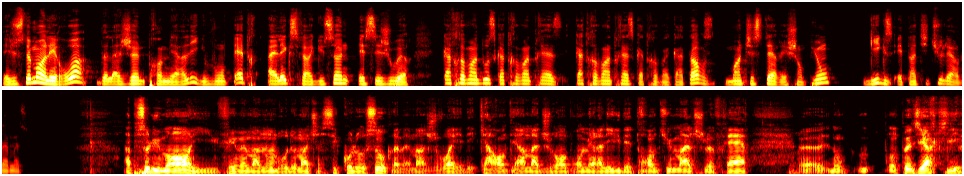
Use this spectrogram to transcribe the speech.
Et justement, les rois de la jeune Première Ligue vont être Alex Ferguson et ses joueurs. 92-93, 93-94, Manchester est champion. Giggs est un titulaire d'Amazon. Absolument, il fait même un nombre de matchs assez colossaux quand même. Hein. Je vois, il y a des 41 matchs joués en première ligue, des 38 matchs le frère. Euh, donc, on peut dire qu'il est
